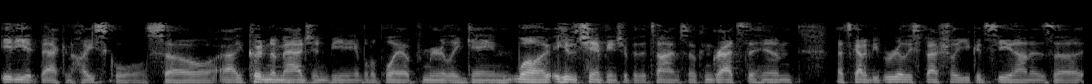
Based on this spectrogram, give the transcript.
idiot back in high school, so I couldn't imagine being able to play a Premier League game. Well, he was championship at the time, so congrats to him. That's got to be really special. You could see it on his uh,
